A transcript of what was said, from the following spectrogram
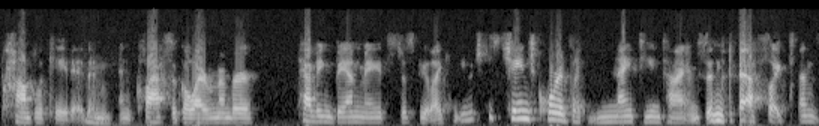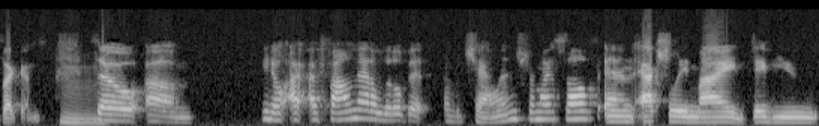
complicated and, and classical. I remember having bandmates just be like, "You just change chords like 19 times in the past like 10 seconds." Hmm. So, um, you know, I, I found that a little bit of a challenge for myself. And actually, my debut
